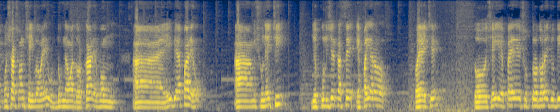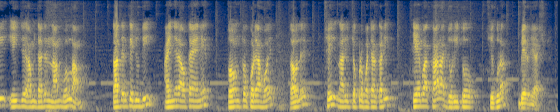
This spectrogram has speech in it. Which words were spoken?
প্রশাসন সেইভাবে উদ্যোগ নেওয়া দরকার এবং এই ব্যাপারেও আমি শুনেছি যে পুলিশের কাছে এফআইআরও হয়েছে। তো সেই এফআইআর সূত্র ধরে যদি এই যে আমি যাদের নাম বললাম, তাদেরকে যদি আইনের আওতায় এনে তদন্ত করা হয়, তাহলে সেই নারী চক্র পাচারকারী কে বা কারা জড়িত সেগুলা বের হয়ে আসবে।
